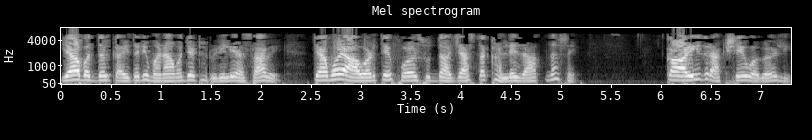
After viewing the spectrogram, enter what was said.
याबद्दल काहीतरी मनामध्ये ठरविलेले असावे. त्यामुळे आवडते फळ सुद्धा जास्त खाल्ले जात नसे. काळी द्राक्षे वगळली.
